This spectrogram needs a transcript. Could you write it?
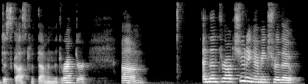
discussed with them and the director. Um, and then throughout shooting, I make sure that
